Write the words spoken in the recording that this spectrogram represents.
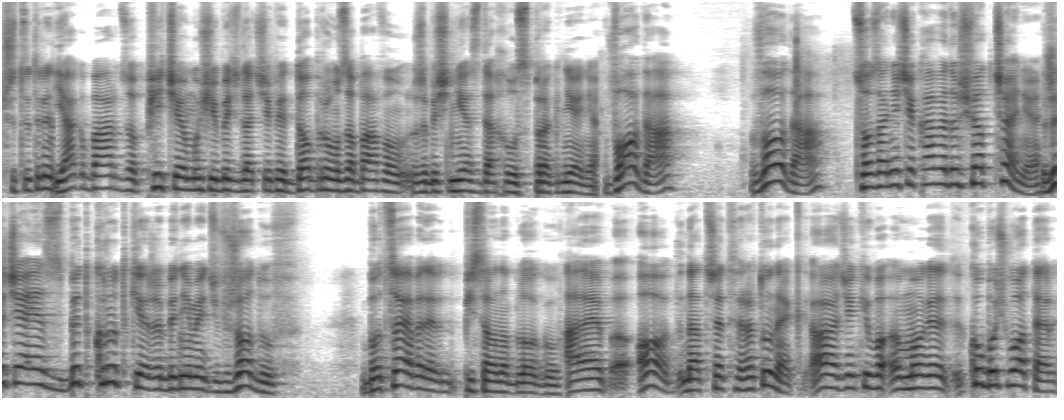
czy cytryn? Jak bardzo picie musi być dla ciebie dobrą zabawą, żebyś nie zdachł z pragnienia? Woda Woda? Co za nieciekawe doświadczenie. Życie jest zbyt krótkie, żeby nie mieć wrzodów. Bo co ja będę pisał na blogu? Ale o, nadszedł ratunek. O, dzięki bo mogę. Kubuś water,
